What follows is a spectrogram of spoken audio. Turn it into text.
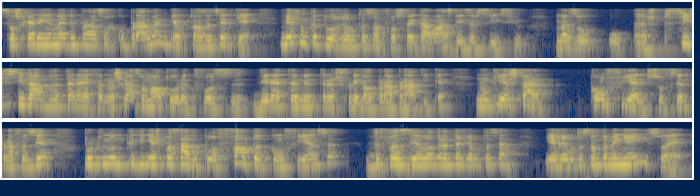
se eles querem a médio prazo recuperar bem, que é o que tu estás a dizer, que é, mesmo que a tua reabilitação fosse feita à base de exercício, mas o, o, a especificidade da tarefa não chegasse a uma altura que fosse diretamente transferível para a prática, nunca ias estar confiante o suficiente para a fazer, porque nunca tinhas passado pela falta de confiança de fazê-la durante a reabilitação. E a reabilitação também é isso, é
